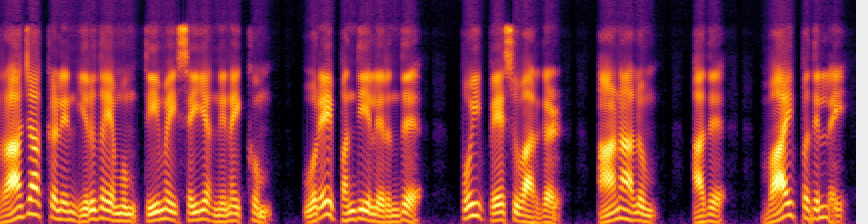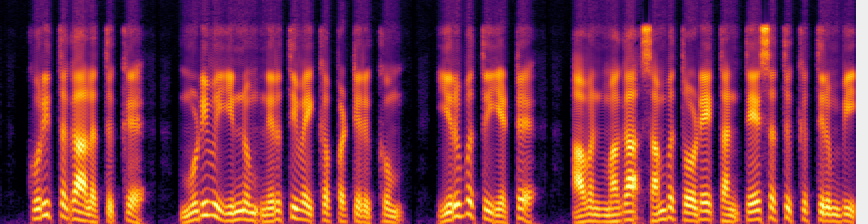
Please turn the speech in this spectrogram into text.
ராஜாக்களின் இருதயமும் தீமை செய்ய நினைக்கும் ஒரே பந்தியிலிருந்து பொய் பேசுவார்கள். ஆனாலும் அது வாய்ப்பதில்லை. குறித்த காலத்துக்கு முடிவு இன்னும் நிறுத்தி வைக்கப்பட்டிருக்கும். இருபத்து எட்டு அவன் மகா சம்பத்தோடே தன் தேசத்துக்கு திரும்பி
